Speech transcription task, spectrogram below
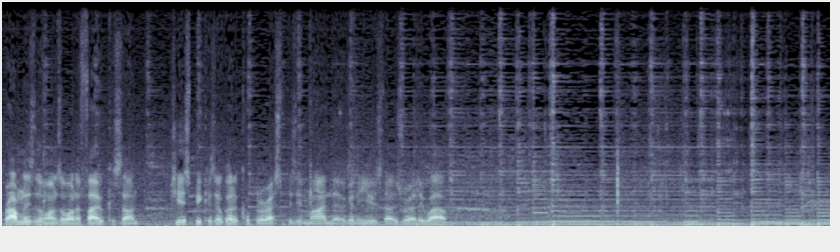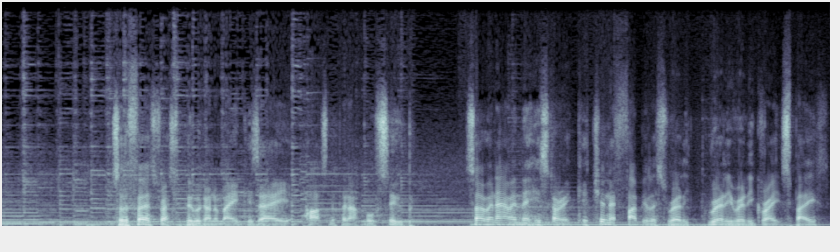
Bramleys are the ones I want to focus on, just because I've got a couple of recipes in mind that are going to use those really well. So the first recipe we're going to make is a parsnip and apple soup. So we're now in the historic kitchen, a fabulous, really, really, really great space.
